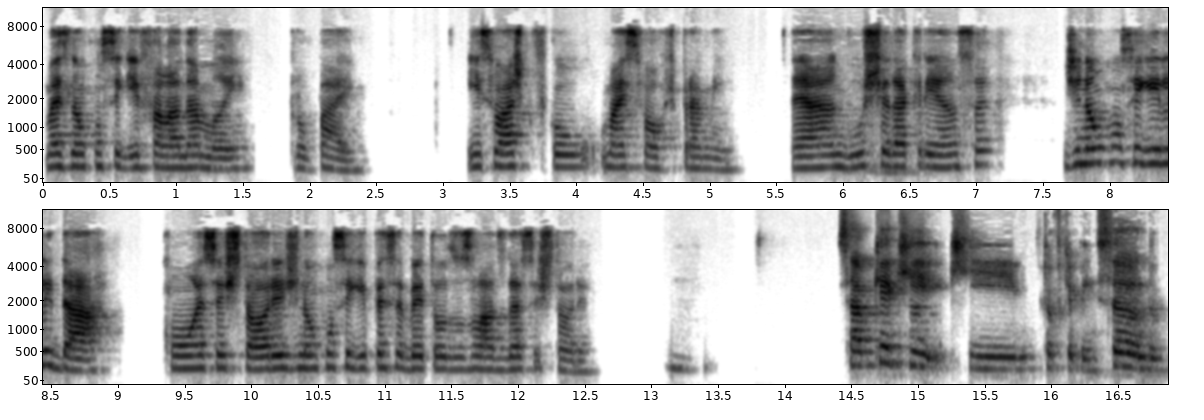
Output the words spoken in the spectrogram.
mas não conseguir falar da mãe para o pai. Isso eu acho que ficou mais forte para mim. É a angústia da criança de não conseguir lidar com essa história de não conseguir perceber todos os lados dessa história. Sabe o que é que, que eu fiquei pensando?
